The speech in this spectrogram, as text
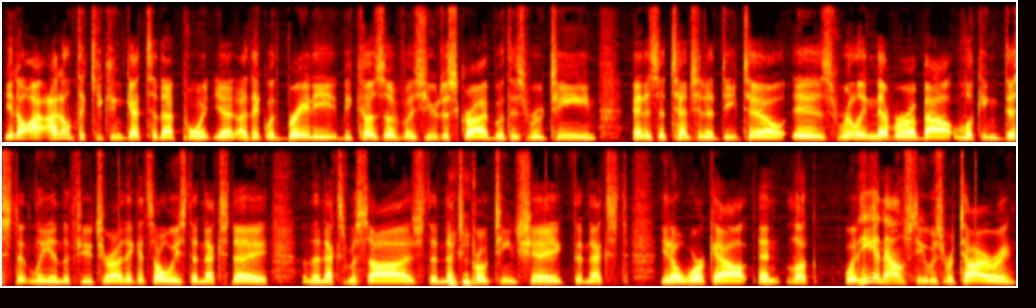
You know, I, I, don't think you can get to that point yet. I think with Brady, because of, as you described, with his routine and his attention to detail, is really never about looking distantly in the future. I think it's always the next day, the next massage, the next protein shake, the next, you know, workout. And look, when he announced he was retiring,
